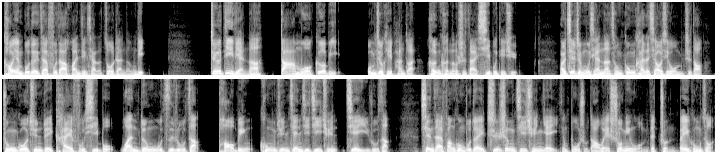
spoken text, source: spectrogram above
考验部队在复杂环境下的作战能力。这个地点呢，大漠戈壁，我们就可以判断，很可能是在西部地区。而截止目前呢，从公开的消息我们知道，中国军队开赴西部，万吨物资入藏，炮兵、空军歼击机群皆已入藏。现在防空部队直升机群也已经部署到位，说明我们的准备工作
